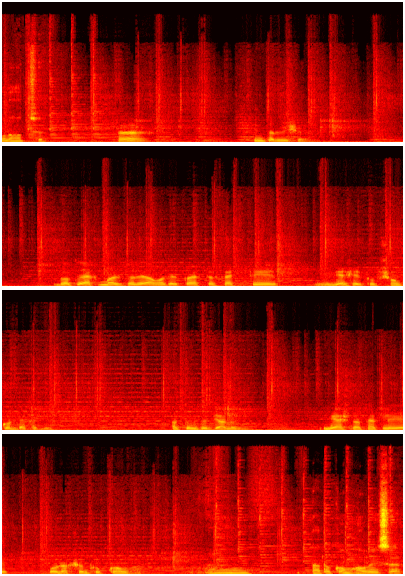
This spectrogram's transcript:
মনে হচ্ছে? হ্যাঁ চিন্তার বিষয়। গত এক মাস ধরে আমাদের কয়েকটা ফ্যাক্টরি গ্যাসের খুব সংকট দেখা দিয়েছে। আর তুমি তো জানোই গ্যাস না থাকলে প্রোডাকশন খুব কম হয়। হুম তা তো কম হবেই স্যার।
